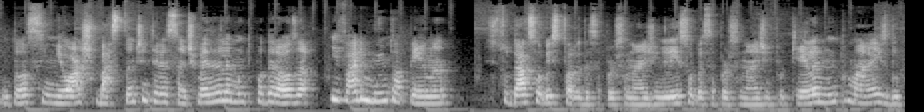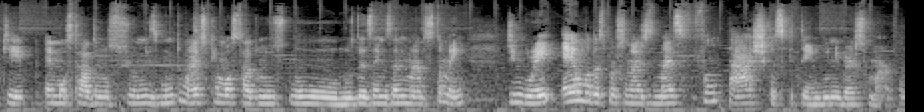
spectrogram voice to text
Então, assim, eu acho bastante interessante, mas ela é muito poderosa e vale muito a pena estudar sobre a história dessa personagem, ler sobre essa personagem, porque ela é muito mais do que é mostrado nos filmes, muito mais do que é mostrado nos, no, nos desenhos animados também. Jean Grey é uma das personagens mais fantásticas que tem do universo Marvel.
